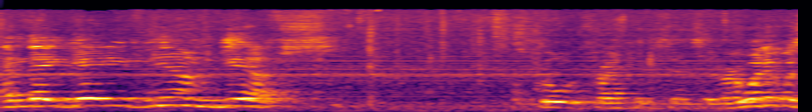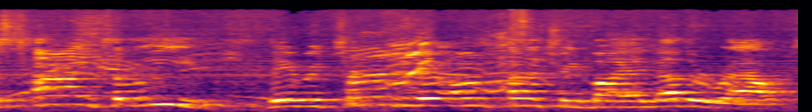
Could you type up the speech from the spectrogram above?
and they gave him gifts gold, frankincense, and When it was time to leave, they returned to their own country by another route,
